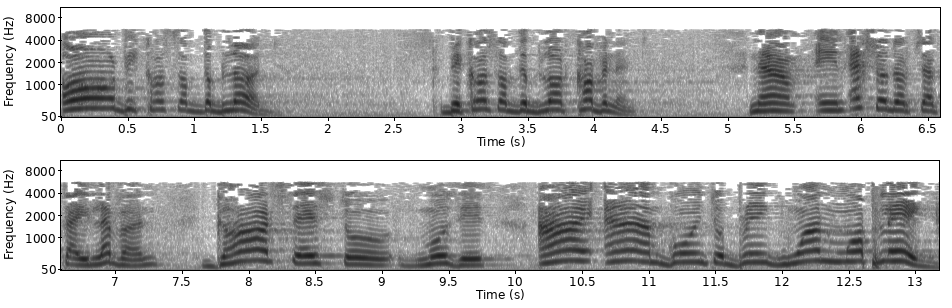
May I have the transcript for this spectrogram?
All because of the blood. Because of the blood covenant. Now, in Exodus chapter 11, God says to Moses, I am going to bring one more plague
